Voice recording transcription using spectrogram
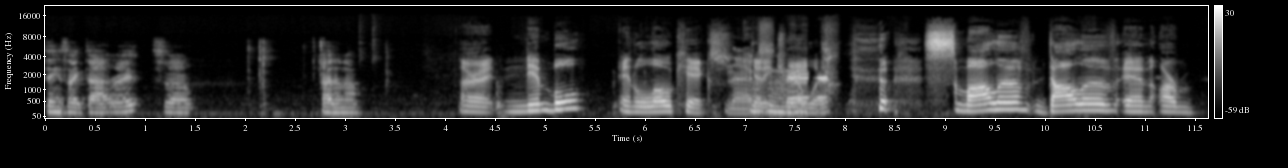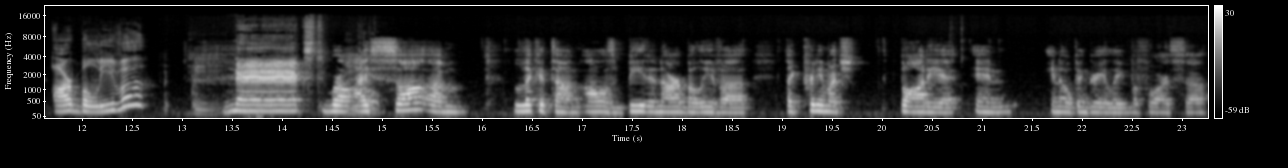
things like that, right? So I don't know. All right, Nymble and Lokix Next. getting Mhm. trailblazed. Smoliv, Dolliv, and Ar Arboliva. Next. Bro, I saw um Lickitung almost beat an Arboliva, like pretty much body it in in Open Grey League before. So,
